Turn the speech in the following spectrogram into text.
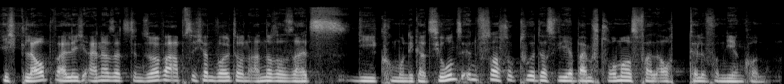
Ich glaube, weil ich einerseits den Server absichern wollte und andererseits die Kommunikationsinfrastruktur, dass wir beim Stromausfall auch telefonieren konnten.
